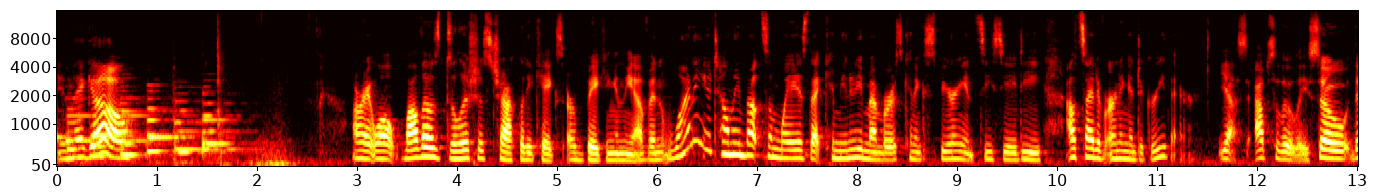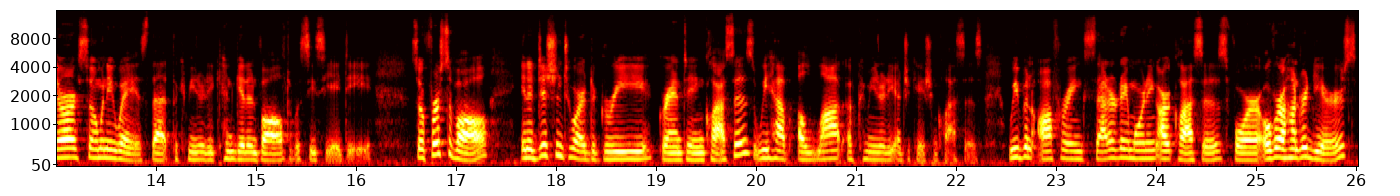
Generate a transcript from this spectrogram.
In they go. All right, well, while those delicious chocolatey cakes are baking in the oven, why don't you tell me about some ways that community members can experience CCAD outside of earning a degree there? Yes, absolutely. So there are so many ways that the community can get involved with CCAD. So first of all, in addition to our degree granting classes, we have a lot of community education classes. We've been offering Saturday morning art classes for over 100 years.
